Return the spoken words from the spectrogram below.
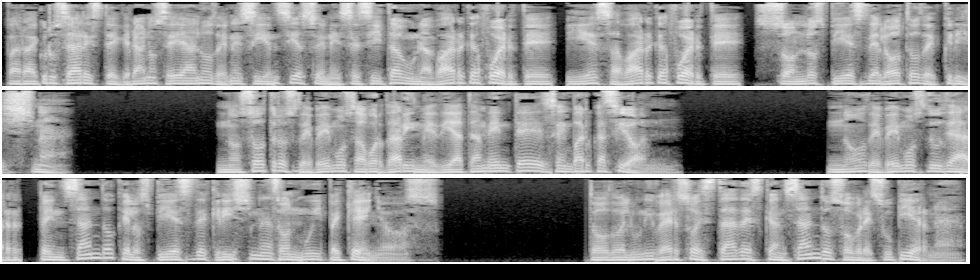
Para cruzar este gran océano de neciencia se necesita una barca fuerte, y esa barca fuerte, son los pies del loto de Krishna. Nosotros debemos abordar inmediatamente esa embarcación. No debemos dudar, pensando que los pies de Krishna son muy pequeños. Todo el universo está descansando sobre su pierna.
